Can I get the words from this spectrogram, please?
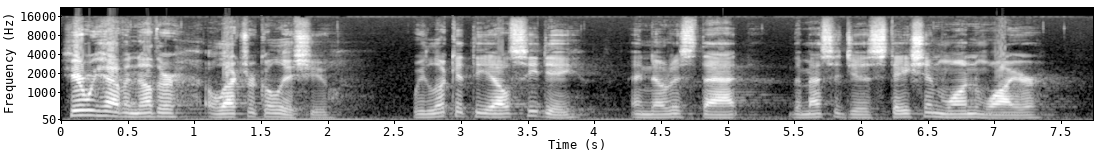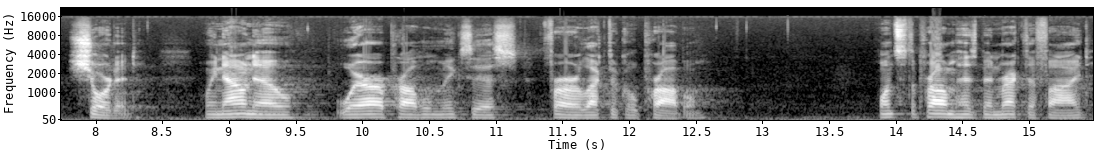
Here we have another electrical issue. We look at the LCD and notice that the message is station 1 wire shorted. We now know where our problem exists for our electrical problem. Once the problem has been rectified,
